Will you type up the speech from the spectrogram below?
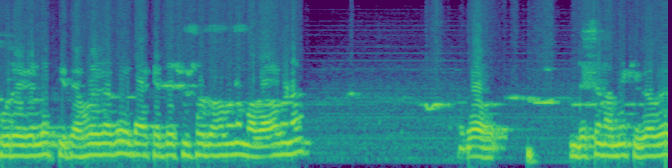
পুড়ে গেলে পিঠা হয়ে যাবে, এটা খেতে সুস্বাদু হবে না, মজা হবে না। দেখছেন আমি কীভাবে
